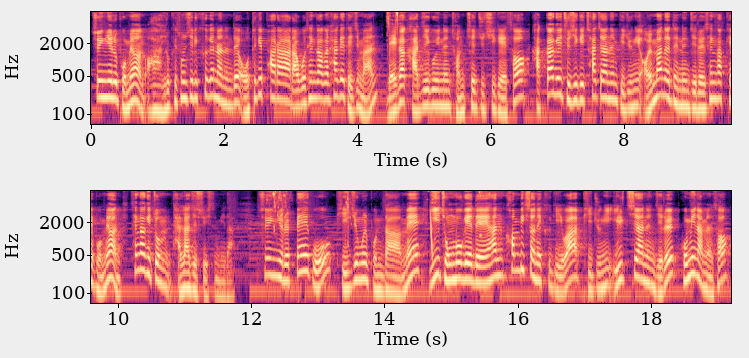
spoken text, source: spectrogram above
수익률을 보면 아 이렇게 손실이 크게 나는데 어떻게 팔아 라고 생각을 하게 되지만 내가 가지고 있는 전체 주식에서 각각의 주식이 차지하는 비중이 얼마나 되는지를 생각해 보면 생각이 좀 달라질 수 있습니다. 수익률을 빼고 비중을 본 다음에 이 종목에 대한 컨빅션의 크기와 비중이 일치하는지를 고민하면서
